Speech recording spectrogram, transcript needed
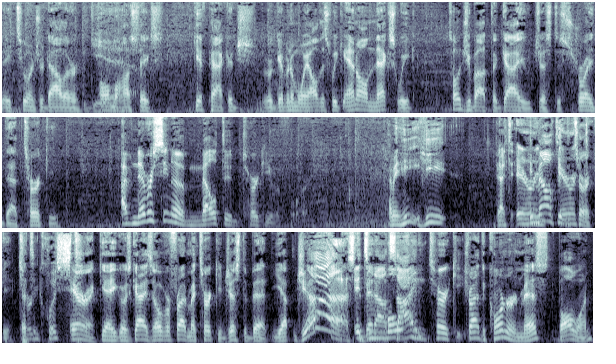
a $200 Omaha Steaks gift package. We're giving them away all this week and all next week. Told you about the guy who just destroyed that turkey. I've never seen a melted turkey before. I mean, he he That's Aaron. he melted Eric the turkey. That's Turnquist. Eric, yeah, he goes, guys, I overfried my turkey just a bit. Yep, just It's a bit outside. molten turkey. Tried the corner and missed. Ball one.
